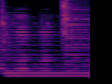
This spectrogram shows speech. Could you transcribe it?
Música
